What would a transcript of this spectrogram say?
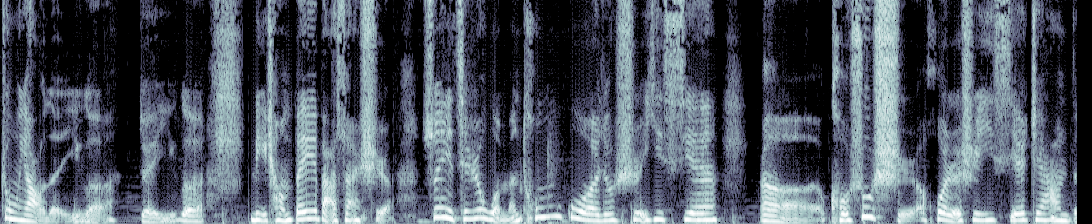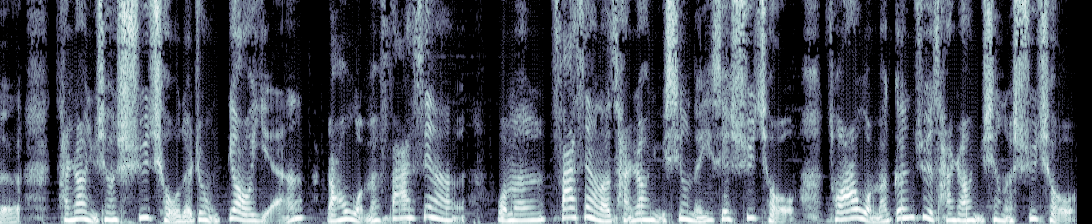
重要的一个。对一个里程碑吧，算是。所以其实我们通过就是一些呃口述史或者是一些这样的残障女性需求的这种调研，然后我们发现。我们发现了残障女性的一些需求，从而我们根据残障女性的需求，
